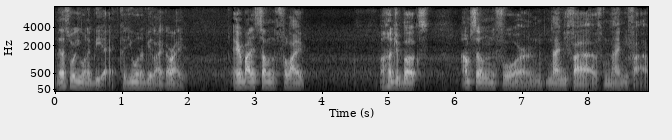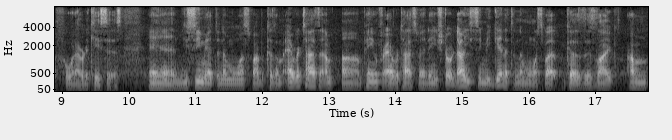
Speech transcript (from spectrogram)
That's where you want to be at because you want to be like all right everybody's selling for like a hundred bucks I'm selling for 95, 95, or whatever the case is. And you see me at the number one spot because I'm advertising, I'm um, paying for advertisement. Then you scroll down, you see me again at the number one spot because it's like I'm,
